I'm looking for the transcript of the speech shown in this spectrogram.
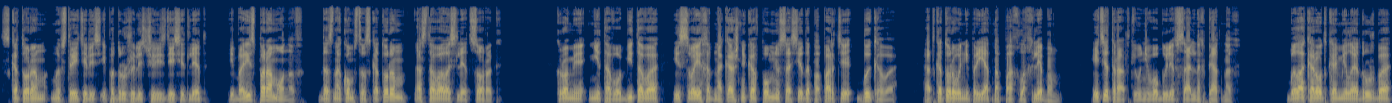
с которым мы встретились и подружились через 10 лет, и Борис Парамонов, до знакомства с которым оставалось лет 40. Кроме не того битого, из своих однокашников помню соседа по парте Быкова, от которого неприятно пахло хлебом, и тетрадки у него были в сальных пятнах. Была короткая милая дружба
